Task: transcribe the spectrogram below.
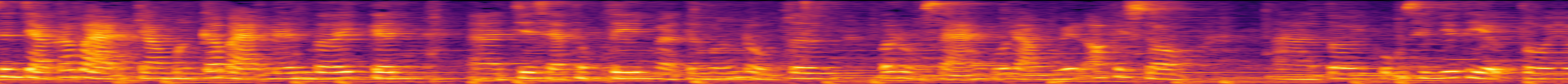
Xin chào các bạn, chào mừng các bạn đến với kênh à, chia sẻ thông tin và tư vấn đầu tư bất động sản của Đào Nguyễn Official. À, tôi cũng xin giới thiệu, tôi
